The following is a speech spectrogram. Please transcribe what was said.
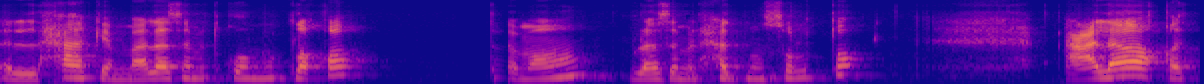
الحاكم ما لازم تكون مطلقة تمام؟ ولازم الحد من سلطته. علاقة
